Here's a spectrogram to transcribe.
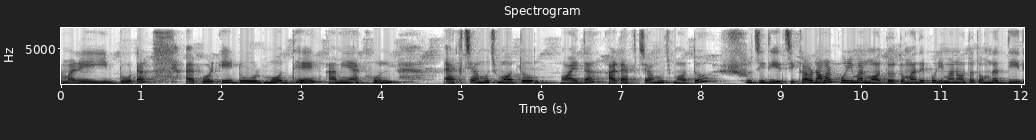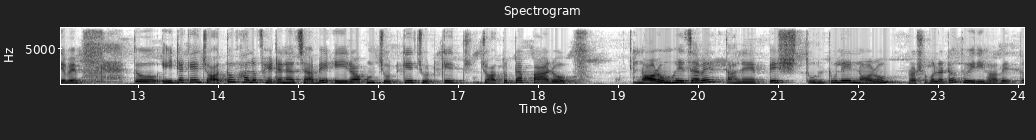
আমার এই ডোটা। এরপর এই ডোর মধ্যে আমি এখন এক চামচ মতো ময়দা আর এক চামচ মতো সুজি দিয়েছি। কারণ আমার পরিমাণ মতো, তোমাদের পরিমাণ মতো তোমরা দিয়ে দেবে। তো এইটাকে যত ভালো ফেটানো যাবে এই রকম চটকে চটকে যতটা পারো নরম হয়ে যাবে, তাহলে বেশ তুলতুলে নরম রসগোল্লাটাও তৈরি হবে। তো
